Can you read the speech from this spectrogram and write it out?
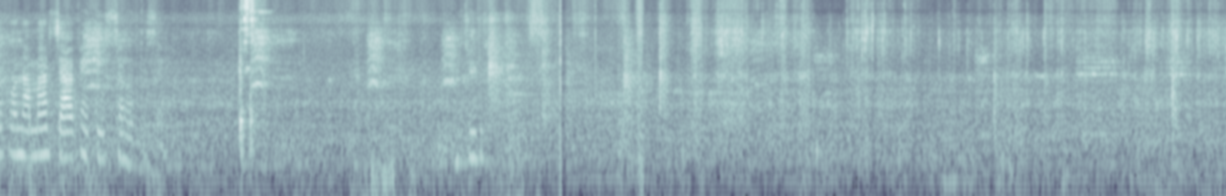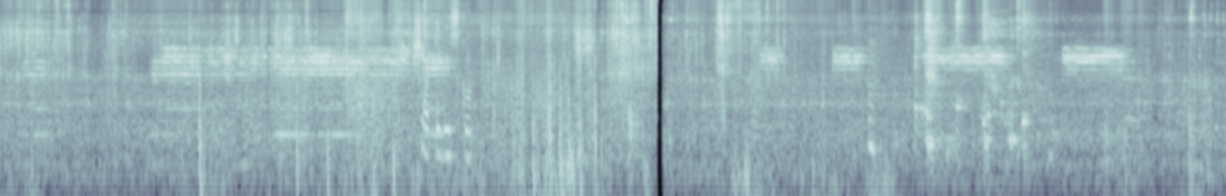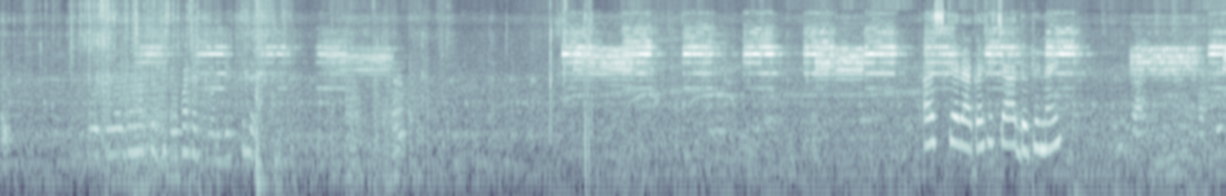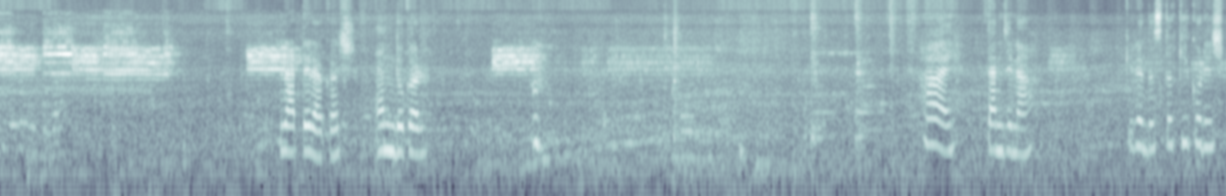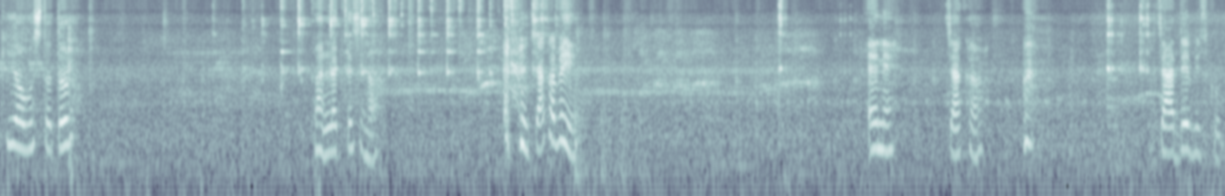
এখন আমার চা খাইতে ইচ্ছা হতেছে সাথে বিস্কুট? আজকের আকাশে চাঁদ ওঠে নাই রাতের আকাশ অন্ধকার। হাই তানজিনা। কিরে দোস্ত কি করিস? কি অবস্থা তোর? ভালো লাগতেছে না। চা খাবি? এনে চা খা। চা দিয়ে বিস্কুট।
